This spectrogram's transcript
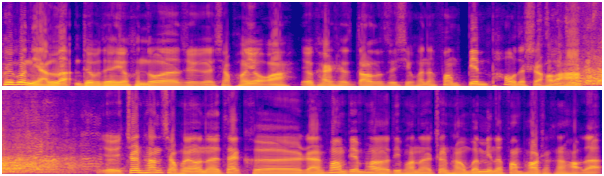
快过年了，对不对？有很多这个小朋友啊，又开始到了最喜欢的放鞭炮的时候了啊。有正常的小朋友呢，在可燃放鞭炮的地方呢，正常文明的放炮是很好的。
